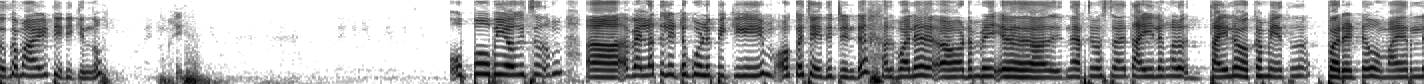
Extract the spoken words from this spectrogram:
സുഖമായിട്ടിരിക്കുന്നു. ഉപ്പ് ഉപയോഗിച്ചതും വെള്ളത്തിലിട്ട് കുളിപ്പിക്കുകയും ഒക്കെ ചെയ്തിട്ടുണ്ട്. അതുപോലെ ഉടമ്പടി നേർച്ച വസ്തു തൈലങ്ങൾ തൈലമൊക്കെ മേത്ത് പുരട്ടും വയറിൽ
